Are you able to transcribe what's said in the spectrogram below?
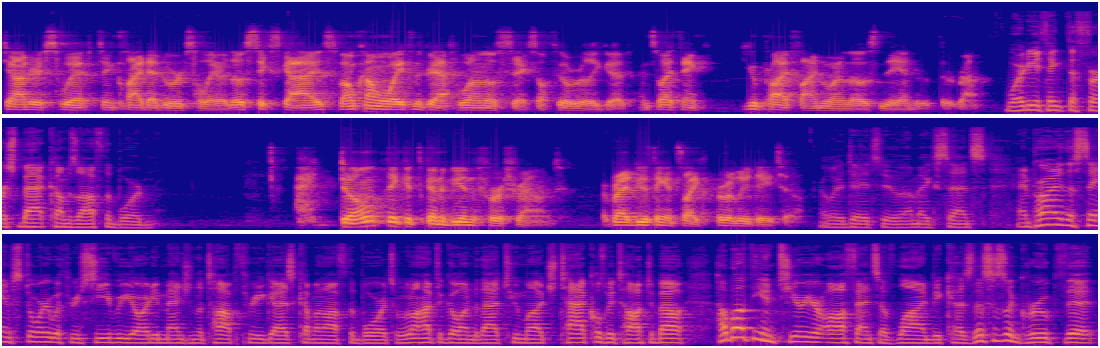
D'Andre Swift and Clyde Edwards Helaire. Those six guys, if I'm coming away from the draft with one of those six, I'll feel really good. And so I think you could probably find one of those at the end of the third round. Where do you think the first back comes off the board? I don't think it's going to be in the first round. But I do think it's like early day two. Early day two. That makes sense. And probably the same story with receiver. You already mentioned the top three guys coming off the board, so we don't have to go into that too much. Tackles we talked about. How about the interior offensive line? Because this is a group that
